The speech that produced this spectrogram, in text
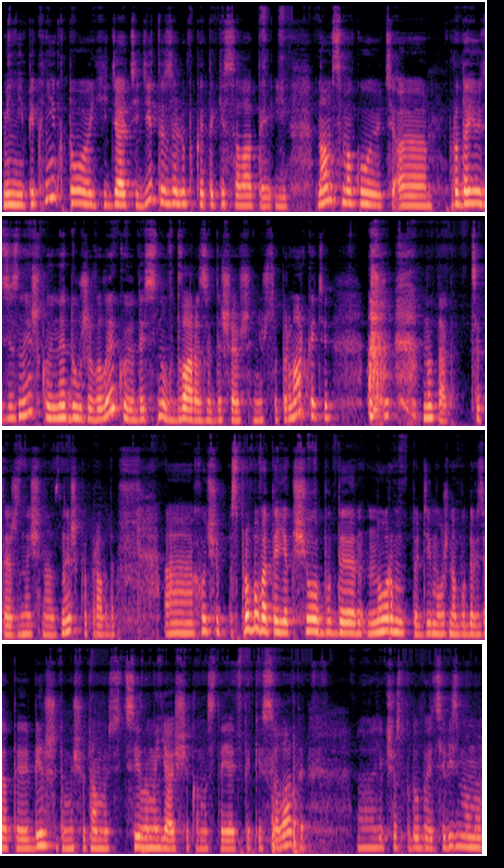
міні-пікнік, то їдять і діти залюбки такі салати, і нам смакують. Е, Продають зі знижкою не дуже великою, десь ну, в два рази дешевше, ніж в супермаркеті. Ну так, це теж значна знижка, правда. Хочу спробувати, якщо буде норм, тоді можна буде взяти більше, тому що там ось цілими ящиками стоять такі салати. Якщо сподобається, візьмемо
